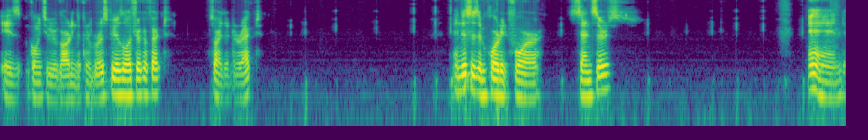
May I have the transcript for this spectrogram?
is going to be regarding the converse piezoelectric effect. Sorry, the direct. And this is important for sensors and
